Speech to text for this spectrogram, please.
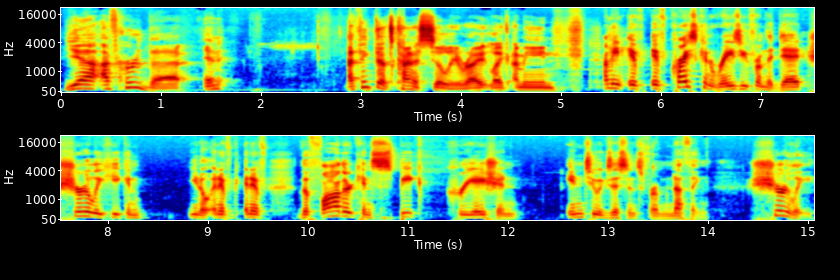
Yeah, I've heard that. And I think that's kind of silly, right? Like, I mean, I mean, if if Christ can raise you from the dead, surely he can, you know, and if and if the Father can speak creation into existence from nothing, surely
